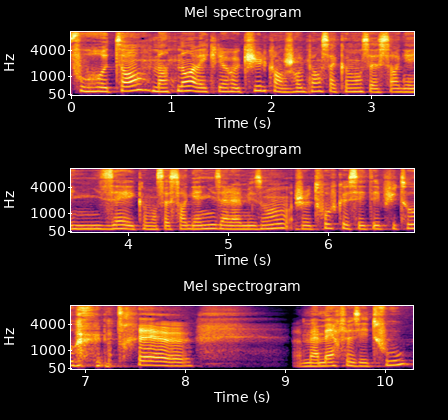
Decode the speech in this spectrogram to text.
Pour autant, maintenant, avec les reculs, quand je repense à comment ça s'organisait et comment ça s'organise à la maison, je trouve que c'était plutôt très... euh, Ma mère faisait tout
